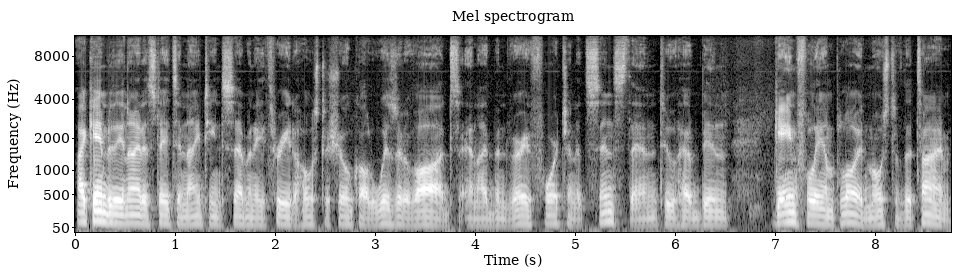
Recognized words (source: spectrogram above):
I came to the United States in 1973 to host a show called Wizard of Odds, and I've been very fortunate since then to have been gainfully employed most of the time.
